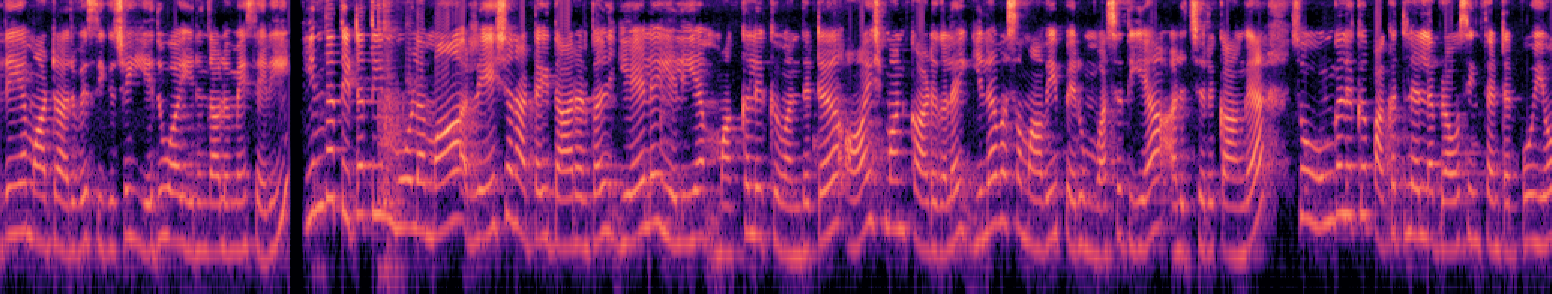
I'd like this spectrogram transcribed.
இதய மாற்று அறுவை சிகிச்சை எதுவாக இருந்தாலுமே சரி. இந்த திட்டத்தின் மூலமாக ரேஷன் அட்டைதாரர்கள் ஏழை எளிய மக்களுக்கு வந்துட்டு ஆயுஷ்மான் கார்டுகளை இலவசமாகவே பெறும் வசதியை அளிச்சிருக்காங்க. ஸோ உங்களுக்கு பக்கத்தில் உள்ள ப்ரௌசிங் சென்டர் போயோ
